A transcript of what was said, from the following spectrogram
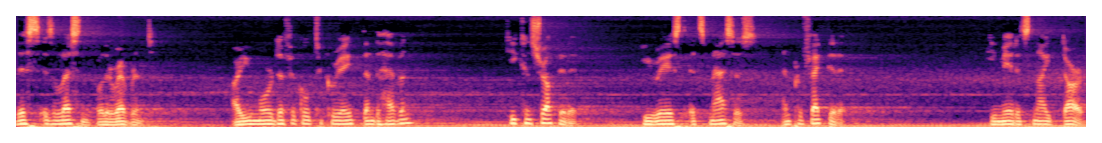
This is a lesson for the reverent. Are you more difficult to create than the heaven? He constructed it. He raised its masses and perfected it. He made its night dark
